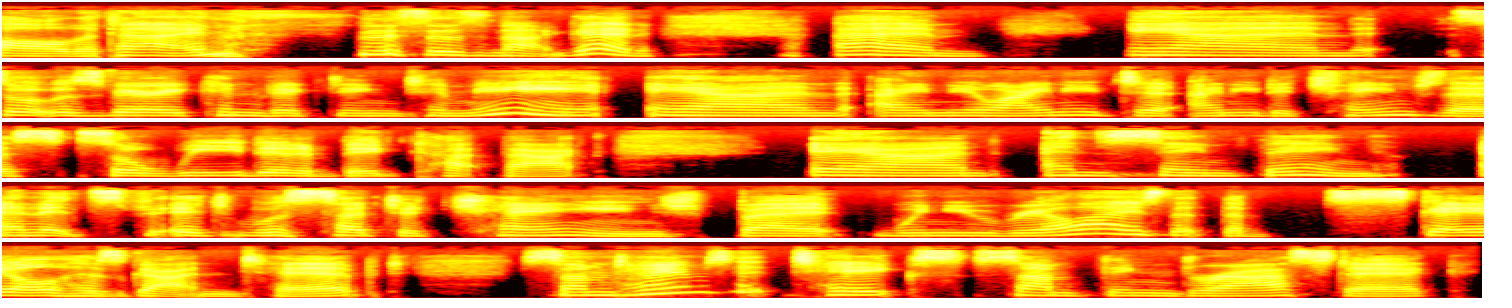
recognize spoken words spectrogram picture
all the time. this is not good. Um, and so it was very convicting to me. And I knew I need to, I need to change this. So we did a big cutback and, and same thing. And it's, it was such a change. But when you realize that the scale has gotten tipped, sometimes it takes something drastic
